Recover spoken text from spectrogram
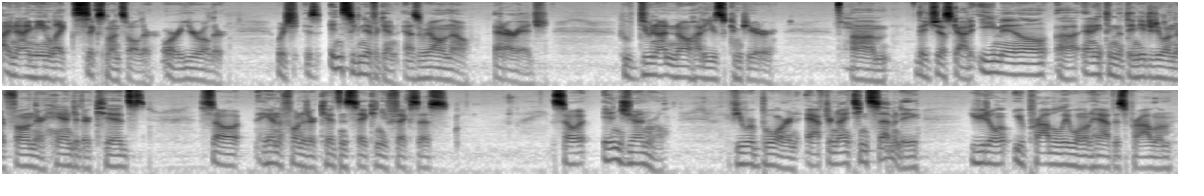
And I mean like six months older or a year older, which is insignificant, as we all know, at our age, who do not know how to use a computer. Um, they just got an email, uh, anything that they need to do on their phone, they're hand to their kids. So they hand the phone to their kids and say, "Can you fix this?" So in general, if you were born after 1970, you don't, you probably won't have this problem.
